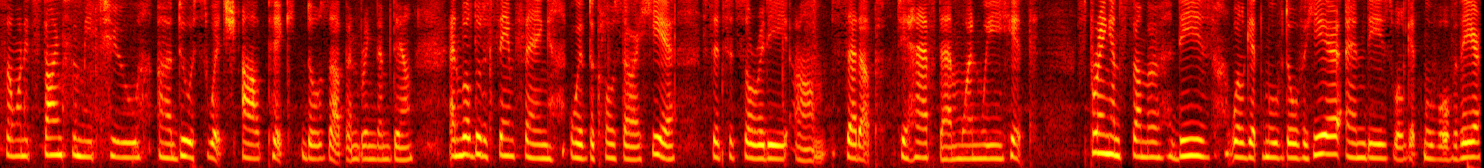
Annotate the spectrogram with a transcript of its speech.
So when it's time for me to uh, do a switch, I'll pick those up and bring them down. And we'll do the same thing with the that are here, since it's already um, set up to have them when we hit spring and summer. These will get moved over here, and these will get moved over there.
